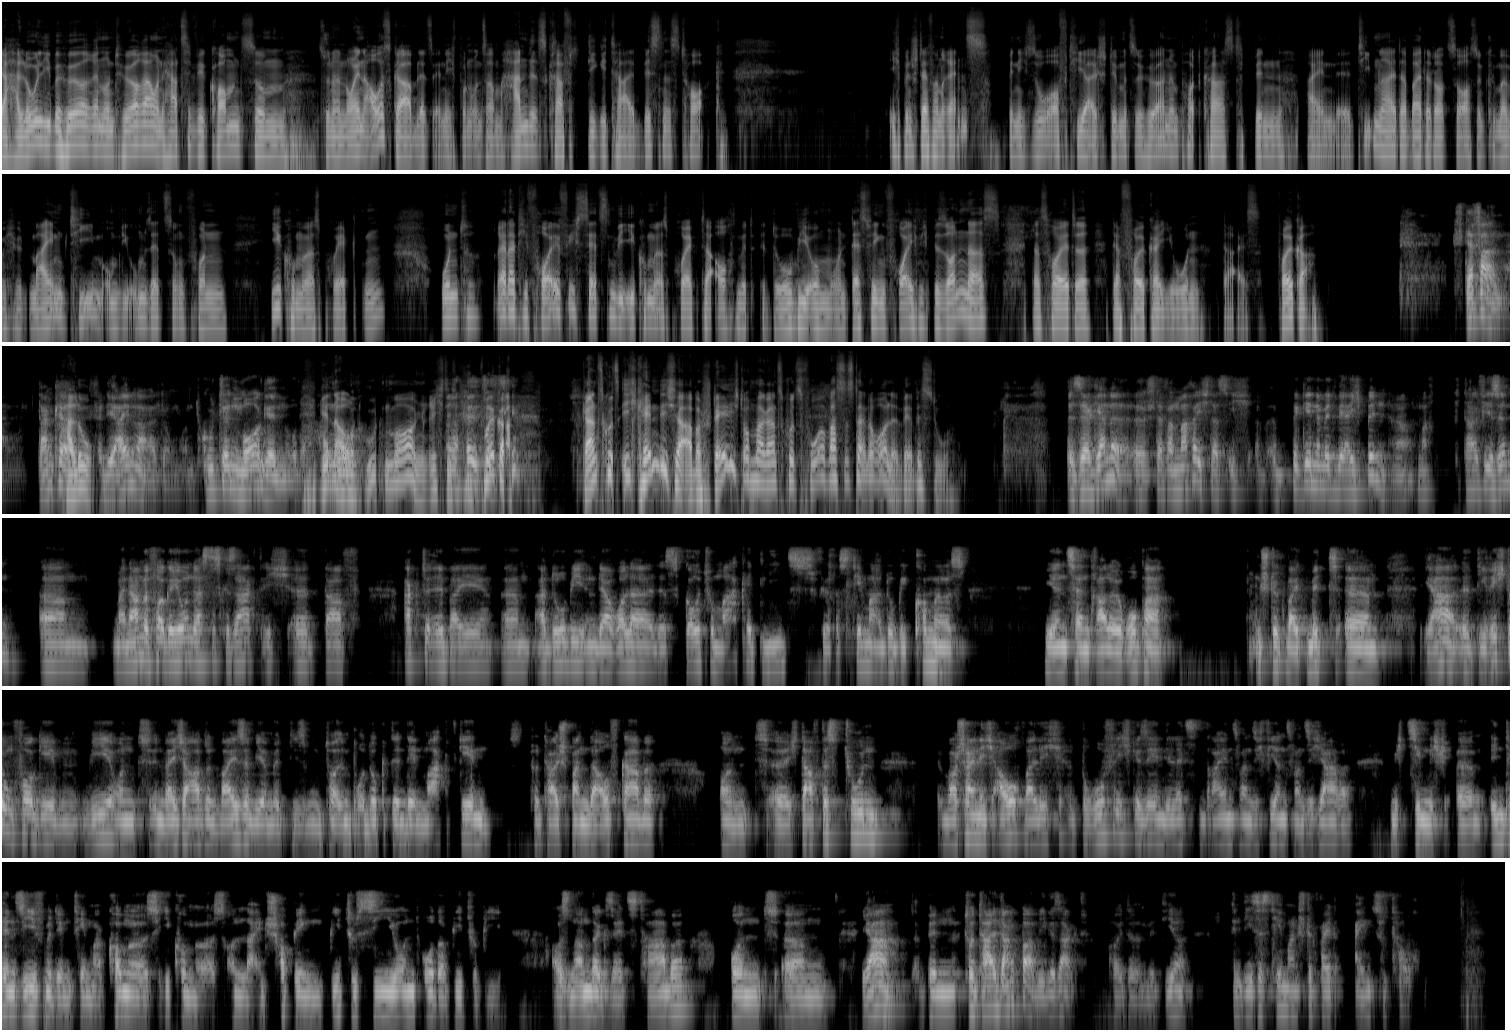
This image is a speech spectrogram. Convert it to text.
Ja, hallo, liebe Hörerinnen und Hörer und herzlich willkommen zum, zu einer neuen Ausgabe letztendlich von unserem Handelskraft Digital Business Talk. Ich bin Stefan Renz, bin nicht so oft hier als Stimme zu hören im Podcast, bin ein äh, Teamleiter bei der DotSource und kümmere mich mit meinem Team um die Umsetzung von E-Commerce-Projekten. Und relativ häufig setzen wir E-Commerce-Projekte auch mit Adobe um. Und deswegen freue ich mich besonders, dass heute der Volker John da ist. Volker. Stefan, danke Hallo. für die Einladung und guten Morgen oder Genau, Hallo. und guten Morgen, richtig. Volker, ganz kurz, ich kenne dich ja, aber stell dich doch mal ganz kurz vor, was ist deine Rolle? Wer bist du? Sehr gerne, äh, Stefan, mache ich das. Ich äh, beginne mit, wer ich bin. Ja? Macht total viel Sinn. Ähm, mein Name ist Volker John, du hast es gesagt. Ich äh, darf aktuell bei ähm, Adobe in der Rolle des Go-to-Market-Leads für das Thema Adobe Commerce hier in Zentraleuropa ein Stück weit mit ähm, ja, die Richtung vorgeben, wie und in welcher Art und Weise wir mit diesem tollen Produkt in den Markt gehen. Total spannende Aufgabe. Und äh, ich darf das tun, wahrscheinlich auch, weil ich beruflich gesehen die letzten 23, 24 Jahre mich ziemlich äh, intensiv mit dem Thema Commerce, E-Commerce, Online-Shopping, B2C und oder B2B auseinandergesetzt habe. Und ähm, ja, bin total dankbar, wie gesagt, heute mit dir in dieses Thema ein Stück weit einzutauchen.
